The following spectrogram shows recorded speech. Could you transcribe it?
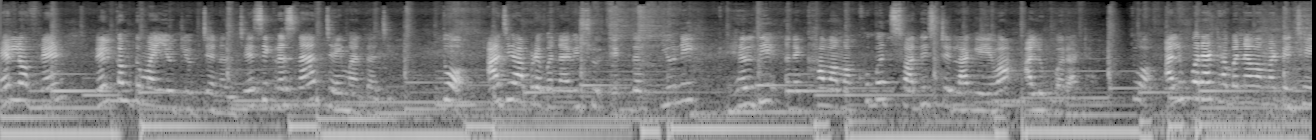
Hello friend welcome to my YouTube channel. જય શ્રી કૃષ્ણ, જય માતાજી. તો આજે આપણે બનાવીશું એકદમ યુનિક, હેલ્ધી અને ખાવામાં ખૂબ જ સ્વાદિષ્ટ લાગે એવા આલુ પરાઠા. તો આલુ પરાઠા બનાવવા માટે છે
